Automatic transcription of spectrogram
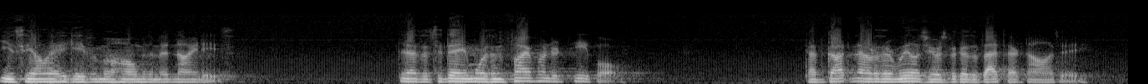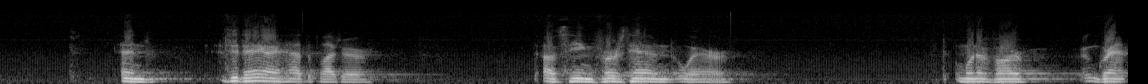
UCLA gave him a home in the mid 90s. And as of today, more than 500 people have gotten out of their wheelchairs because of that technology. And today I had the pleasure of seeing firsthand where one of our grant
